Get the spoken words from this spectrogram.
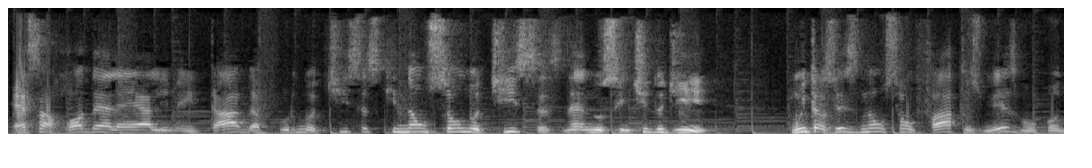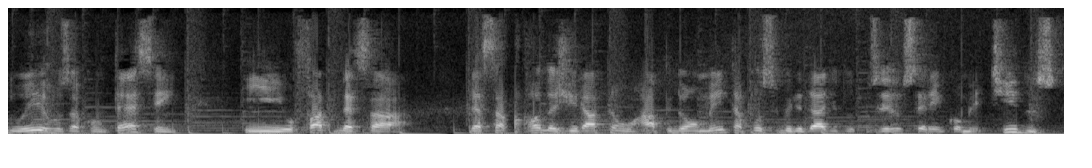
essa roda ela é alimentada por notícias que não são notícias, né? no sentido de muitas vezes não são fatos mesmo quando erros acontecem e o fato dessa, dessa roda girar tão rápido aumenta a possibilidade dos erros serem cometidos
